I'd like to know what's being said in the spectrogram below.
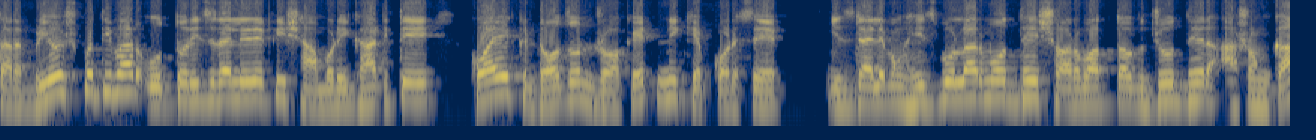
তারা বৃহস্পতিবার উত্তর ইসরায়েলের একটি সামরিক ঘাঁটিতে কয়েক ডজন রকেট নিক্ষেপ করেছে। ইসরায়েল এবং হিজবুল্লাহর মধ্যে সর্বাত্মক যুদ্ধের আশঙ্কা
